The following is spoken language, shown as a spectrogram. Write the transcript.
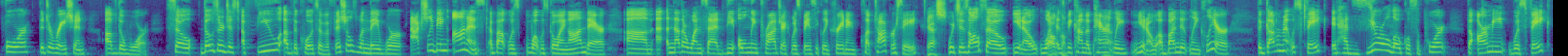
for the duration of the war. So those are just a few of the quotes of officials when they were actually being honest about was what was going on there. Um, another one said the only project was basically creating kleptocracy. Yes, which is also you know what Welcome. has become apparently yeah. you know abundantly clear. The government was fake. It had zero local support. The army was fake.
